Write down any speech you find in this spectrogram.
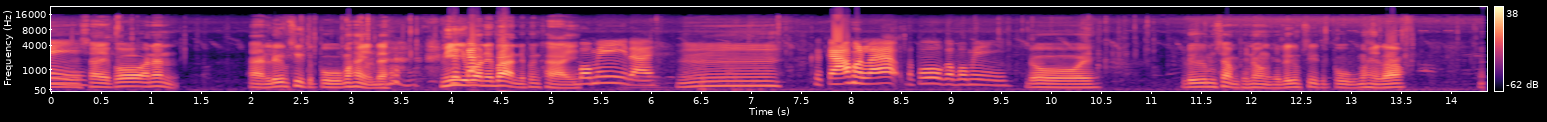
มีเออใช่เพราะอันนั้นหาลืมซื้อตะปูมาให้เลยมีอยู่บ่ในบ้านนี่เพิ่นขายบ่มีได้อืมคือกาวหมดแล้วตะปูก็บ่มี โดย ลืมช่ำพี่น้องเอ้ยลืมซื้อตะปูมาให้แล้ว เอ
